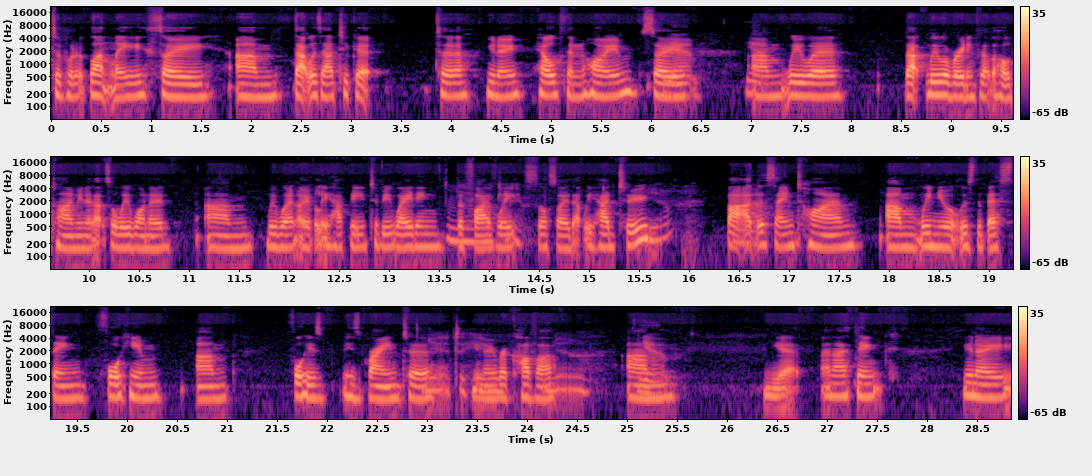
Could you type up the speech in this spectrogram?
to put it bluntly so um that was our ticket to you know health and home so yeah. Yeah. um we were that we were rooting for that the whole time you know that's all we wanted um we weren't overly happy to be waiting the Yeah, five okay. weeks or so that we had to yeah. but at the same time, um, we knew it was the best thing for him, um, for his his brain to. To you know recover. Yeah. Um, yeah. and I think you know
